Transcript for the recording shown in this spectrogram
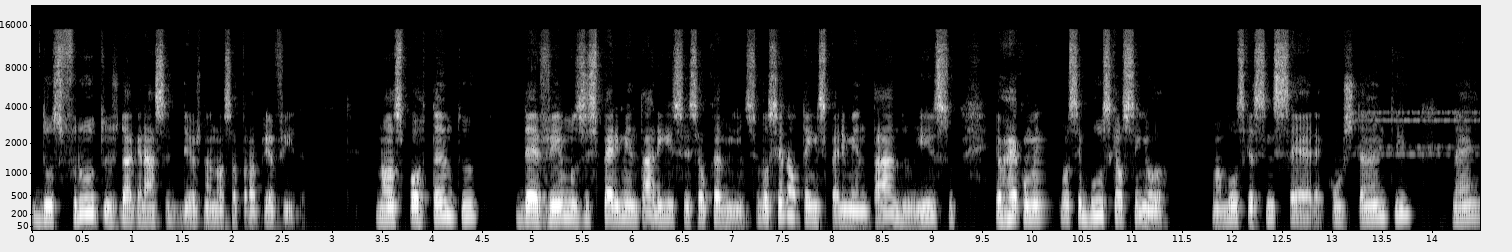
dos frutos da graça de Deus na nossa própria vida. Nós, portanto, devemos experimentar isso, esse é o caminho. Se você não tem experimentado isso, eu recomendo que você busque ao Senhor, uma busca sincera, constante, né?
